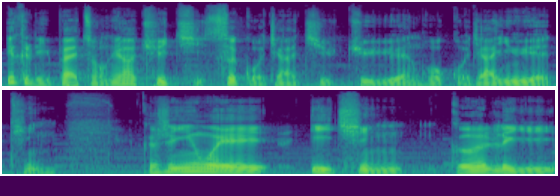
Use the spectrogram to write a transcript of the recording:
一个礼拜总要去几次国家剧剧院或国家音乐厅，可是因为疫情。隔离、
